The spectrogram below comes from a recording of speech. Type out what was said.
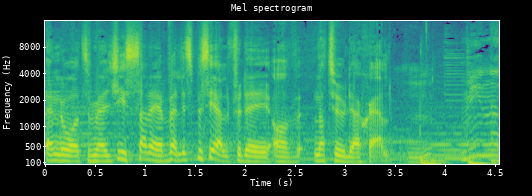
en låt som jag gissar är väldigt speciell för dig av naturliga skäl. Mina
